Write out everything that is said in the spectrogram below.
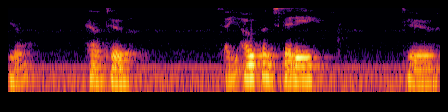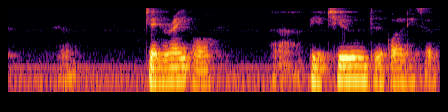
you know how to stay open, steady, to you know, generate or uh, be attuned to the qualities of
